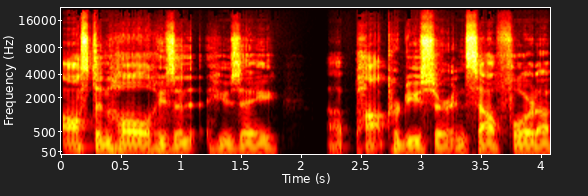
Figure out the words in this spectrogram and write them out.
Austin Hull, who's a who's a uh, pop producer in South Florida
